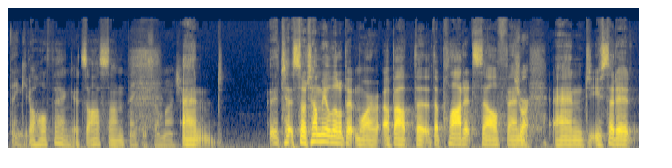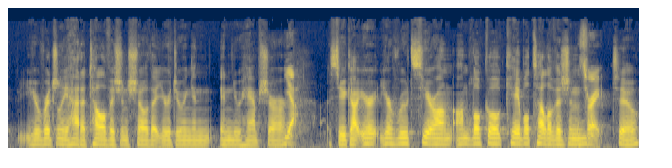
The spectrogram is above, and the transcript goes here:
Thank you. the whole thing. It's awesome. Thank you so much. And so tell me a little bit more about the, the plot itself. And, Sure. and you said it, you originally had a television show that you were doing in, in New Hampshire. Yeah. So you got your, your roots here on, on local cable television. That's right. Too.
